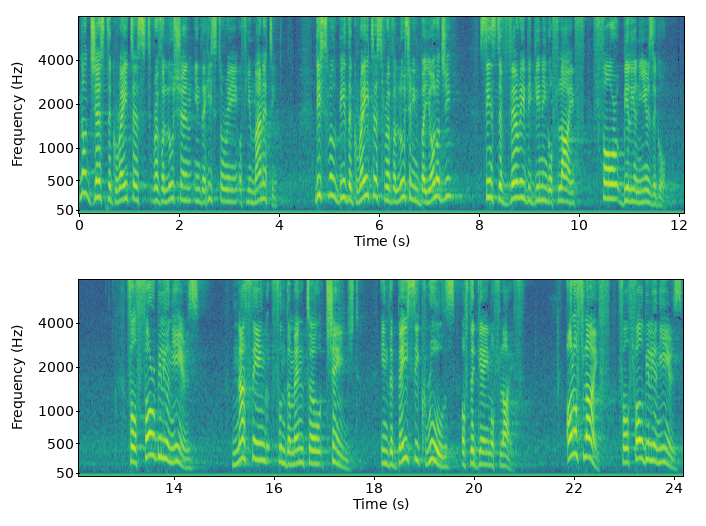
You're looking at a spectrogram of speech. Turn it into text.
not just the greatest revolution in the history of humanity, this will be the greatest revolution in biology since the very beginning of life, four billion years ago. For four billion years, nothing fundamental changed in the basic rules of the game of life. All of life, for four billion years,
